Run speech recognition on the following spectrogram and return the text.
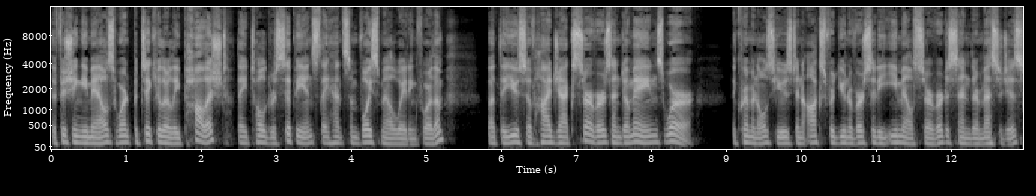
The phishing emails weren't particularly polished. They told recipients they had some voicemail waiting for them, but the use of hijacked servers and domains were. The criminals used an Oxford University email server to send their messages.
